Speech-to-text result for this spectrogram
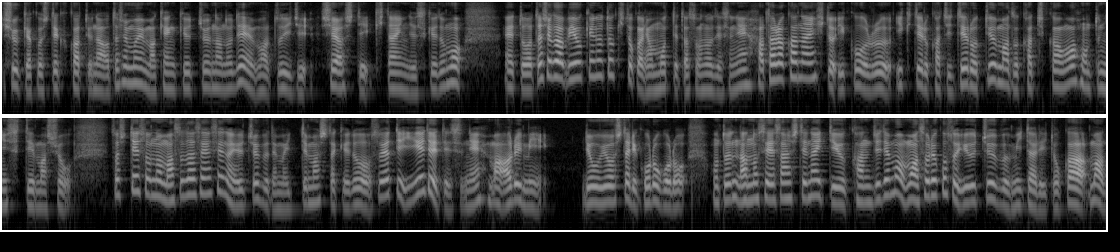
集客していくかっていうのは私も今研究中なので、まあ、随時シェアしていきたいんですけども、えっと、私が病気の時とかに思ってたそのですね働かない人イコール生きてる価値ゼロっていうまず価値観は本当に捨てましょう。そしてその増田先生の YouTube でも言ってましたけどそうやって家でですね、まあ、ある意味療養したりゴロゴロ本当に何の生産してないっていう感じでも、まあ、それこそ YouTube 見たりとか、まあ、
